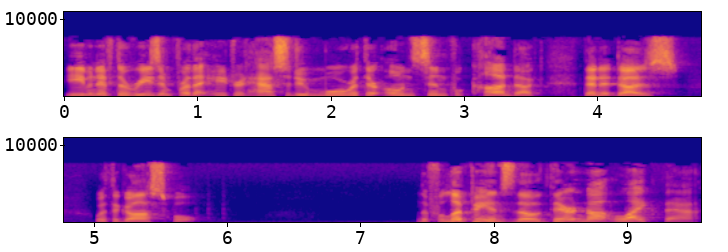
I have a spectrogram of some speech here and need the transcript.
even if the reason for that hatred has to do more with their own sinful conduct than it does with the gospel. The Philippians, though, they're not like that.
